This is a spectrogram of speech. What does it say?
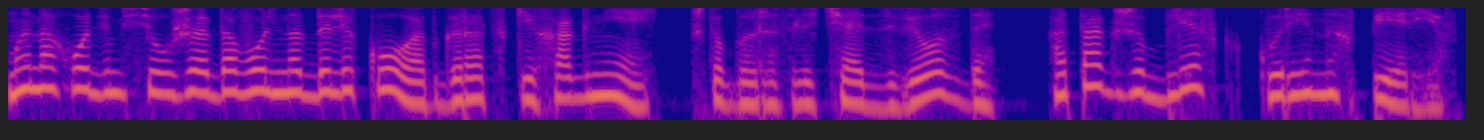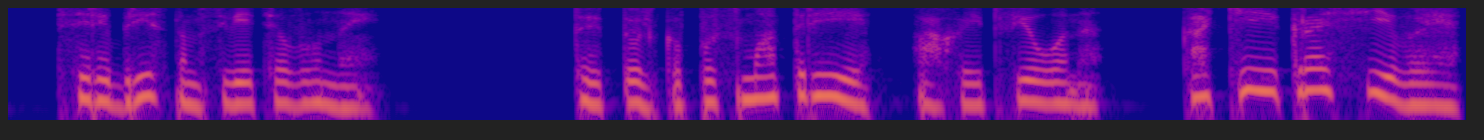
Мы находимся уже довольно далеко от городских огней, чтобы различать звезды, а также блеск куриных перьев в серебристом свете луны. «Ты только посмотри!» — ахает Фиона. «Какие красивые!»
